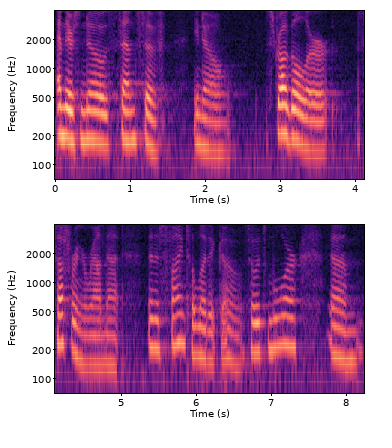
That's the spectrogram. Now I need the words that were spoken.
and there's no sense of, you know, struggle or suffering around that, then it's fine to let it go. So it's more, um,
